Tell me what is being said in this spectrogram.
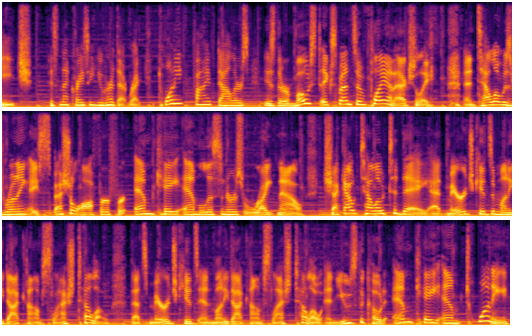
each. Isn't that crazy? You heard that right. $25 is their most expensive plan, actually. And Tello is running a special offer for MKM listeners right now. Check out Tello today at marriagekidsandmoney.com slash Tello. That's marriagekidsandmoney.com slash Tello and use the code MKM20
